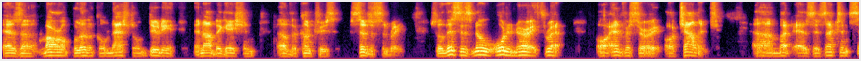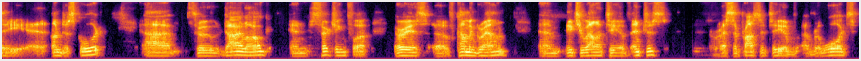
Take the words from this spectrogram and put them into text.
as a moral, political, national duty and obligation of the country's citizenry. So this is no ordinary threat or adversary or challenge. Uh, but as His Excellency uh, underscored, uh, through dialogue and searching for areas of common ground, um, mutuality of interest, reciprocity of, of rewards,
